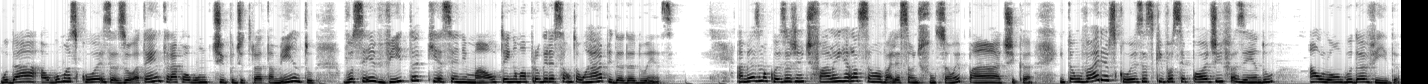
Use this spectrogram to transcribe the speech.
mudar algumas coisas ou até entrar com algum tipo de tratamento, você evita que esse animal tenha uma progressão tão rápida da doença. A mesma coisa a gente fala em relação à avaliação de função hepática. Então, várias coisas que você pode ir fazendo ao longo da vida.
